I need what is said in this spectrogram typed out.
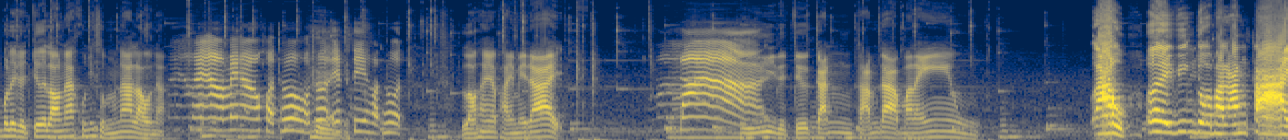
บอกเลยเดี๋ยวเจอเรานะคุณที่สมน้ำหน้าเราน่ะ ไม่เอาไม่เอาขอโทษขอโทษเฮ้เอยฟซีขอโทษเราให้อภัยไม่ได้มาเฮ้ยเดี๋ยวเจอกันสามดาบมาแล้วอ้าวเอ้ยวิ่งโดนพลังตาย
